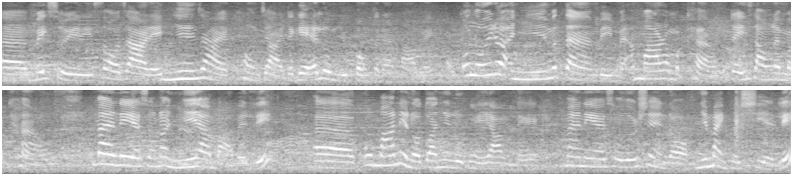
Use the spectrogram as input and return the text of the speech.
အဲမိတ်ဆွေတွေစော့ကြရတယ်ညင်းကြရတယ်ခုန်ကြရတယ်တကယ်အဲ့လိုမျိုးပုံတရံပါပဲကိုလိုကြီးတော့အငင်းမတန်ပေမဲ့အမားတော့မခံဘူးတိန်ဆောင်လည်းမခံဘူးမှန်နေရဆိုတော့ညင်းရမှာပဲလေအဲကိုမားနေတော့တွားညင်းလို့ခဲရမလဲမှန်နေရဆိုလို့ရှိရင်တော့ညင်းမိုင်ခွင့်ရှိရလေ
